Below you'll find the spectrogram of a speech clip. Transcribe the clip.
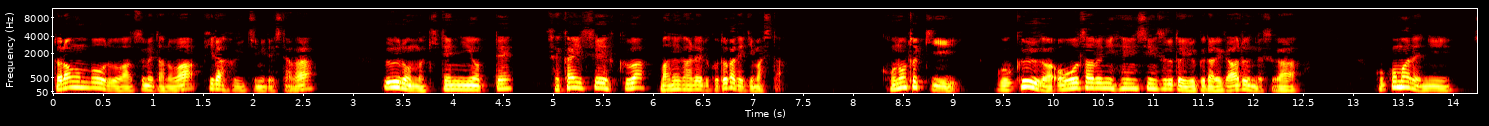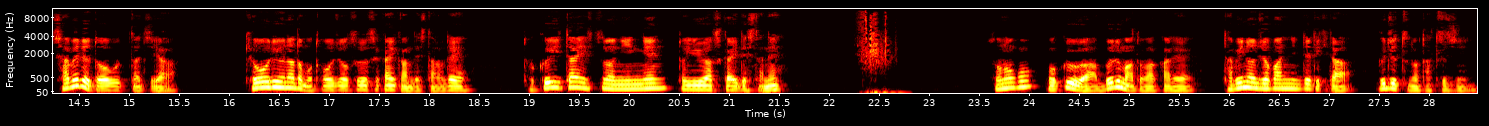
ドラゴンボールを集めたのはピラフ一味でしたが、ウーロンの起点によって世界征服は免れることができました。この時、悟空が大猿に変身するというくだりがあるんですが、ここまでに喋る動物たちや恐竜なども登場する世界観でしたので、得意体質の人間という扱いでしたね。その後、悟空はブルマと別れ、旅の序盤に出てきた武術の達人、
